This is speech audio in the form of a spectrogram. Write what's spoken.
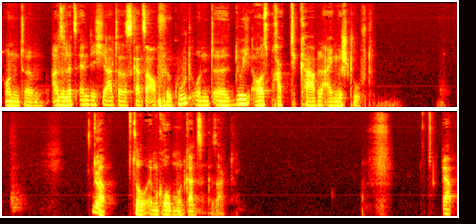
Und ähm, also letztendlich hat er das Ganze auch für gut und äh, durchaus praktikabel eingestuft. ja. ja. So im Groben und Ganzen gesagt. Ja.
